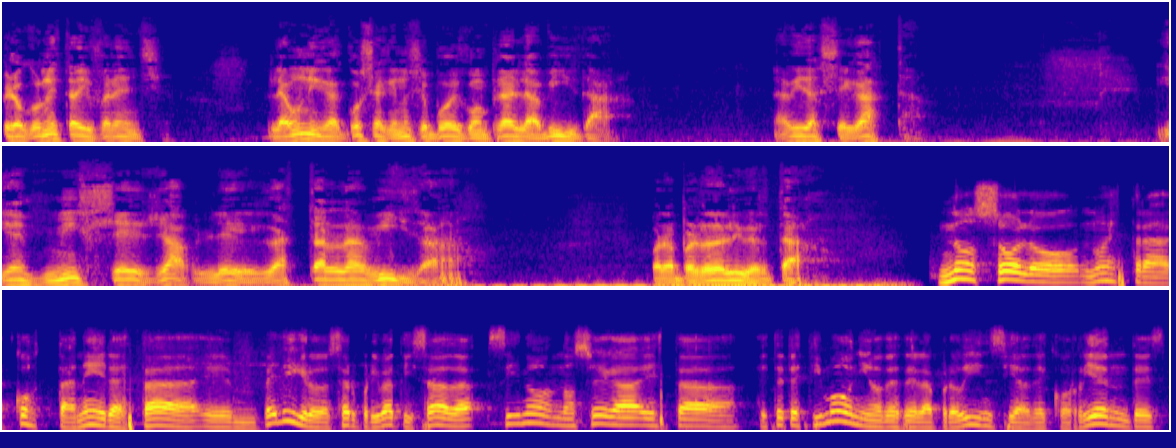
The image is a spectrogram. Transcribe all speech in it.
pero con esta diferencia. La única cosa que no se puede comprar es la vida. La vida se gasta. Y es miserable gastar la vida para perder libertad. No solo nuestra costanera está en peligro de ser privatizada, sino nos llega este testimonio desde la provincia de Corrientes,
